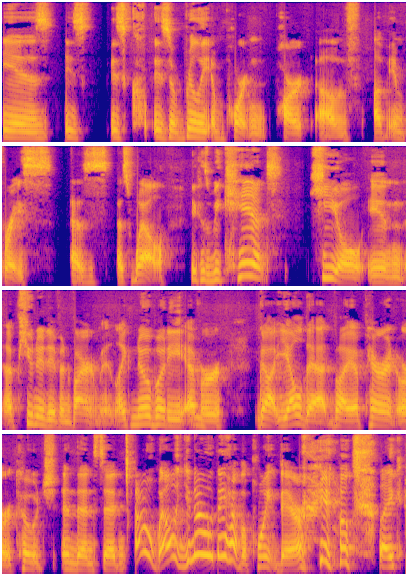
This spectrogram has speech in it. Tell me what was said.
is is is is a really important part of of embrace as as well. Because we can't heal in a punitive environment. Like nobody ever mm-hmm got yelled at by a parent or a coach and then said, "Oh, well, you know, they have a point there." you know, like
